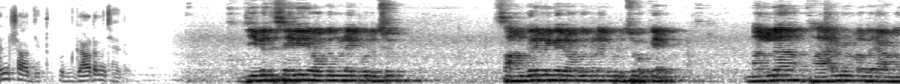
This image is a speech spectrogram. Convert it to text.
എൻ ഷാജിദ് ഉദ്ഘാടനം ചെയ്തു. ജീവിതശൈലി രോഗങ്ങളെക്കുറിച്ചും സാംക്രമിക രോഗങ്ങളെക്കുറിച്ചും ഒക്കെ നല്ല ധാരണയുള്ളവരാണ്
